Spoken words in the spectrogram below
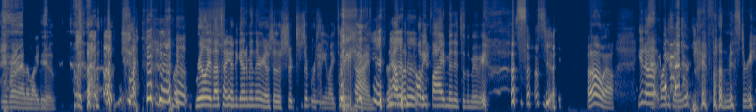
You run out of ideas. like, really? That's how you had to get him in there? You know, so the stripper scene like three times. How probably five minutes of the movie. so, yeah. Oh well, you know, like I said, it's a fun mystery.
